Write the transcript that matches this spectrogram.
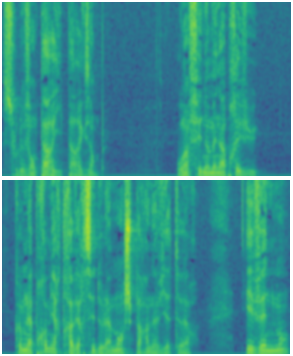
soulevant Paris par exemple, ou un phénomène imprévu, comme la première traversée de la Manche par un aviateur, événement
